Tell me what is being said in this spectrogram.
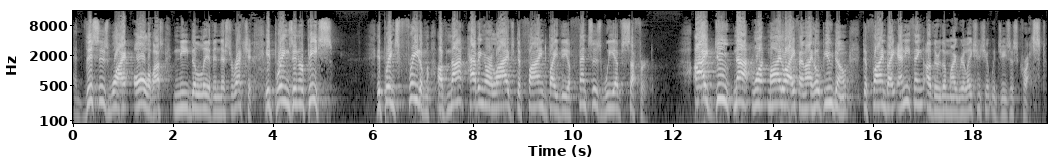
And this is why all of us need to live in this direction. It brings inner peace. It brings freedom of not having our lives defined by the offenses we have suffered. I do not want my life, and I hope you don't, defined by anything other than my relationship with Jesus Christ.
